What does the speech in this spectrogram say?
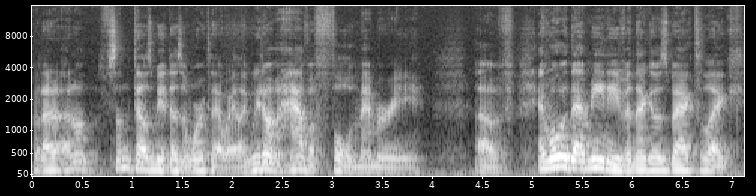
But I, I don't. Something tells me it doesn't work that way. Like we don't have a full memory of, and what would that mean? Even that goes back to like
